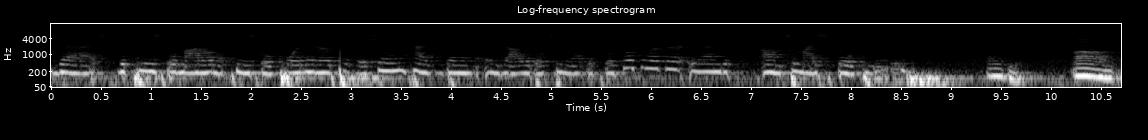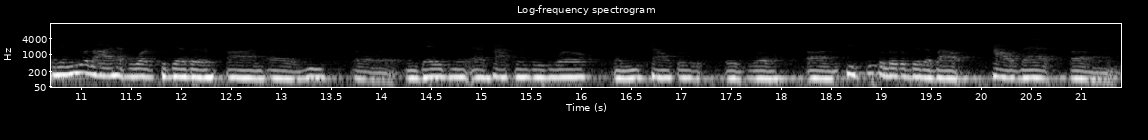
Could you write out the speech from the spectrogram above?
that the community school model and the community school coordinator position has been invaluable to me as a school social worker and um, to my school community. Thank you. Um, and then you and I have worked together on uh, youth uh, engagement at Hopkins as well, and youth councils as well. Um, can you speak a little bit about how that um,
